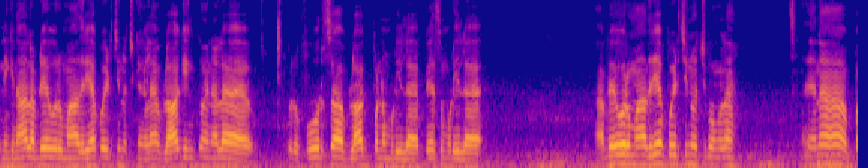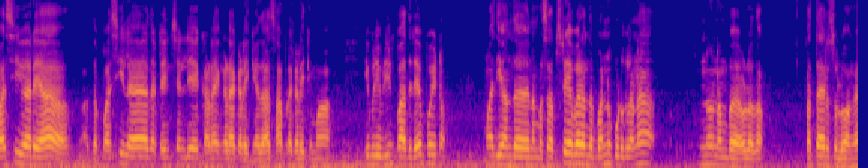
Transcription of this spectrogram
இன்றைக்கி நாள் அப்படியே ஒரு மாதிரியாக போயிடுச்சுன்னு வச்சுக்கோங்களேன். Vloggingக்கும் என்னால் ஒரு ஃபோர்ஸாக vlog பண்ண முடியல பேச முடியல. அப்படியே ஒரு மாதிரியாக போயிடுச்சுன்னு வச்சுக்கோங்களேன். ஏன்னா பசி வேறையா? அந்த பசியில் அந்த டென்ஷன்லேயே கடை எங்கடா கிடைக்கும்? ஏதாவது சாப்பிட கிடைக்குமா? இப்படி இப்படின்னு பார்த்துட்டே போயிட்டோம். மதியம் அந்த நம்ம சப்ஸ்கிரைபர் அந்த பண்ணு கொடுக்கலன்னா இன்னும் நம்ம அவ்வளோதான் பத்தாயிரம் சொல்லுவாங்க.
